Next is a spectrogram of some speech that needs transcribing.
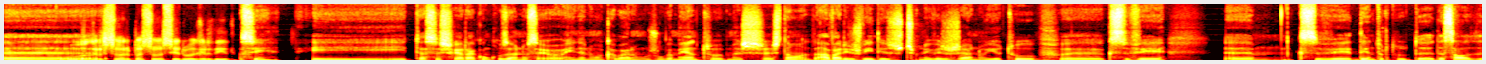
O Uh, agressor passou a ser o agredido. sim, e, e está-se a chegar à conclusão, não sei, ainda não acabaram o julgamento, mas estão, há vários vídeos disponíveis já no YouTube uh, que se vê um, que se vê dentro do- da, da sala de,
